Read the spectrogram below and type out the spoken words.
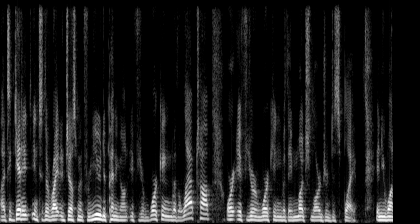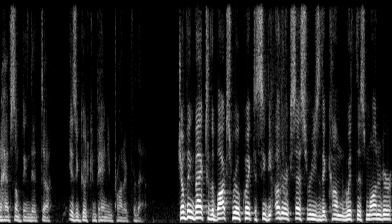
uh, to get it into the right adjustment for you, depending on if you're working with a or if you're working with a much larger display and you want to have something that uh, is a good companion product for that. Jumping back to the box real quick to see the other accessories that come with this monitor,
